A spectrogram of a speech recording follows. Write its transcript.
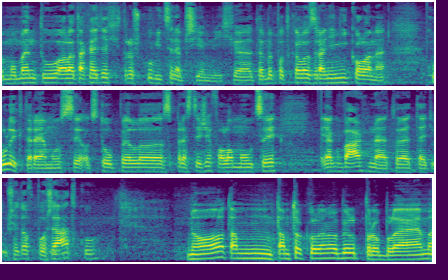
momentů, ale také těch trošku více nepříjemných. Tebe potkalo zranění kolene, kvůli kterému si odstoupil z prestiže v Olomouci. Jak vážné to je teď? Už je to v pořádku? No, tam, tam to koleno byl problém,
